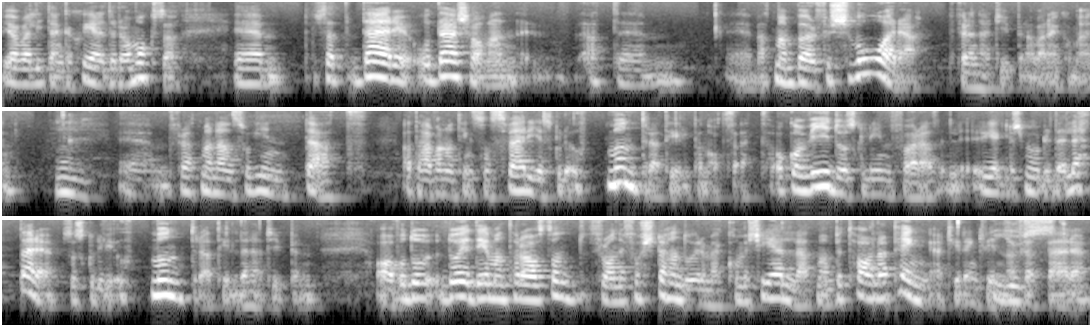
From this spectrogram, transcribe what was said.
Jag, var lite engagerad i dem också. Ehm, så där, och där sa man att, ehm, eh, att man bör försvåra för den här typen av arrangemang. Mm. Ehm, För att man ansåg inte att, att det här var något som Sverige skulle uppmuntra till på något sätt. Och om vi då skulle införa regler som gjorde det lättare så skulle vi uppmuntra till den här typen av... Och då, då är det man tar avstånd från i första hand då är de här kommersiella, att man betalar pengar till en kvinna Just för att bära.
